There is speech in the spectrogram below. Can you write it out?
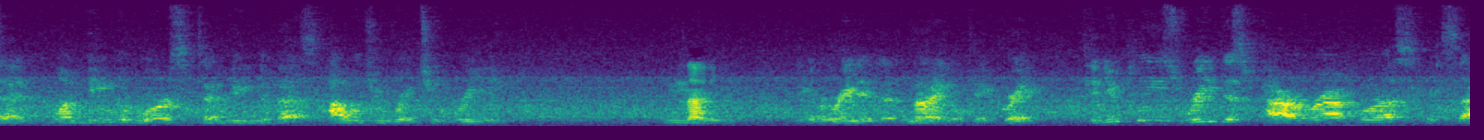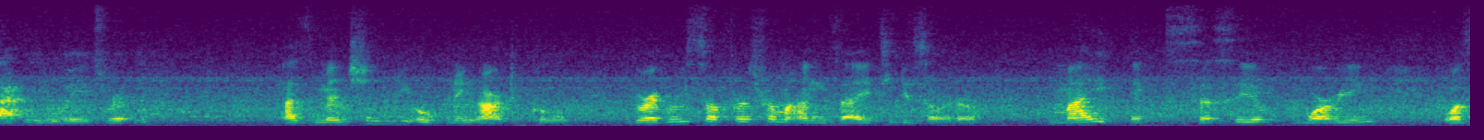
10, 1 being the worst, 10 being the best, how would you rate your reading? Nine. You're going to rate it at 9. Okay, great. Can you please read this paragraph for us exactly the way it's written? As mentioned in the opening article, Gregory suffers from anxiety disorder. My excessive worrying was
